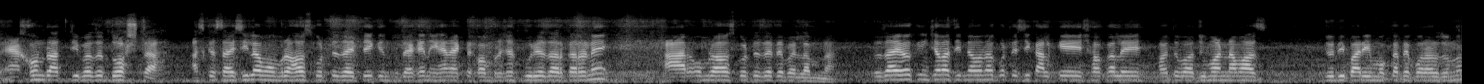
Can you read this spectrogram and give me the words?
এখন রাত্রি বাজে দশটা। আজকে চাইছিলাম ওমরা হাউস করতে যাইতে, কিন্তু দেখেন এখানে একটা কম্প্রেসার পুড়ে যাওয়ার কারণে আর ওমরা হাউস করতে যেতে পারলাম না। তো যাই হোক ইনশাল্লাহ চিন্তা ভাবনা করতেছি কালকে সকালে হয়তো বা জুমার নামাজ যদি পারি মক্কাতে পড়ার জন্য।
